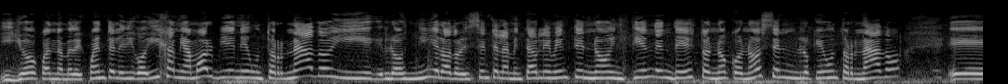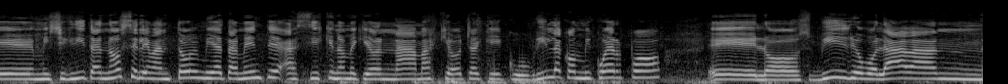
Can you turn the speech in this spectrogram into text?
y yo cuando me doy cuenta le digo, hija, mi amor, viene un tornado y los niños, los adolescentes lamentablemente no entienden de esto, no conocen lo que es un tornado eh, mi chiquitita no se levantó inmediatamente, así es que no me quedó nada más que otra que cubrirla con mi cuerpo. Eh, los vidrios volaban,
